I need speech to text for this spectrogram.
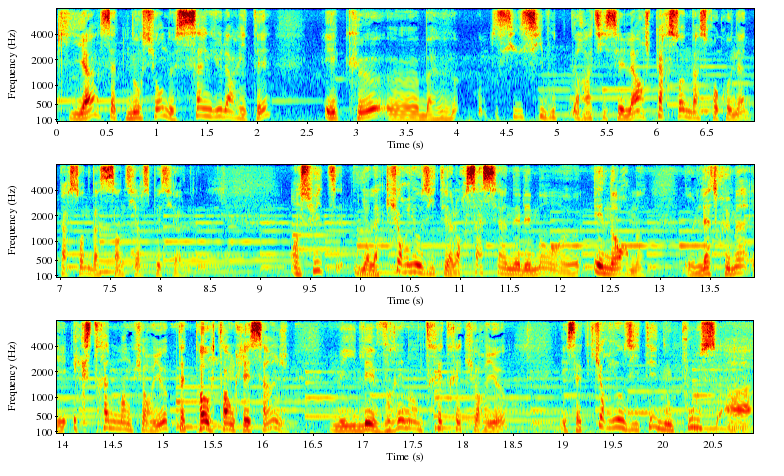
qu'il y a cette notion de singularité et que euh, bah, si, vous ratissez large, personne ne va se reconnaître, personne ne va se sentir spécial. Ensuite, il y a la curiosité. Alors ça, c'est un élément euh, énorme. Euh, l'être humain est extrêmement curieux, peut-être pas autant que les singes, mais il est vraiment très très curieux. Et cette curiosité nous pousse à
